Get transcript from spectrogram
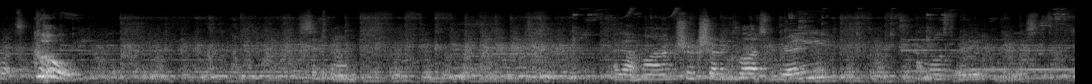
Let's go. Six man. I got my trick shotting class ready. Almost ready.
